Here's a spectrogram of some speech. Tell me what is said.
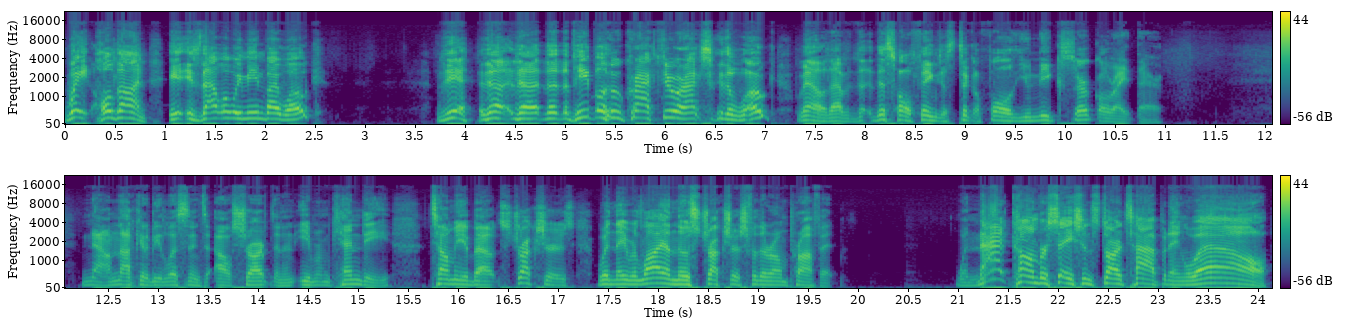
Wait, hold on. Is that what we mean by woke? The, the the the the people who cracked through are actually the woke. Well, that this whole thing just took a full unique circle right there. Now, I'm not going to be listening to Al Sharpton and Ibram Kendi tell me about structures when they rely on those structures for their own profit. When that conversation starts happening, well,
